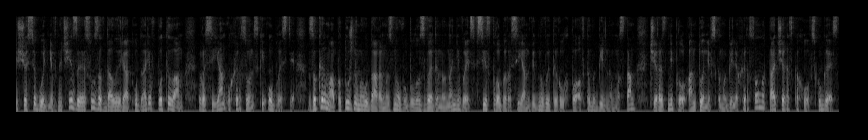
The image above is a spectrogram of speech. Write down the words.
що сьогодні вночі ЗСУ завдали ряд ударів по тилам росіян у Херсонській області. Зокрема, потужними ударами знову було зведено на нівець всі спроби росіян відновити рух по автомобільним мостам через Дніпро, Антонівському біля Херсону та через Каховську ГЕС.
